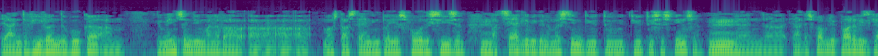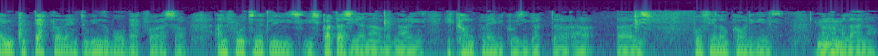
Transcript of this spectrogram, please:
yeah, and Viva and the Booker, um, you mentioned him, one of our, our, our, our most outstanding players for the season. Mm. But sadly, we're going to miss him due to due to suspension. Mm. And uh, yeah, that's probably part of his game to tackle and to win the ball back for us. So unfortunately, he's, he's got us here now, but now he, he can't play because he got uh, uh, uh, his fourth yellow card against uh, Mm. Milano.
